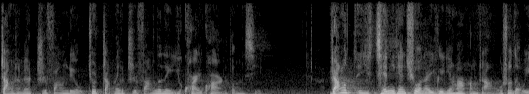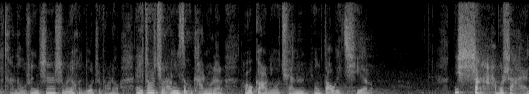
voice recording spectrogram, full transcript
长什么呀？脂肪瘤，就长那个脂肪的那一块一块的东西。然后前几天去我那一个银行行长，我说的，我一看他，我说你身上是不是有很多脂肪瘤？哎，他说曲老师你怎么看出来了？他说我告诉你，我全用刀给切了。你傻不傻呀？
